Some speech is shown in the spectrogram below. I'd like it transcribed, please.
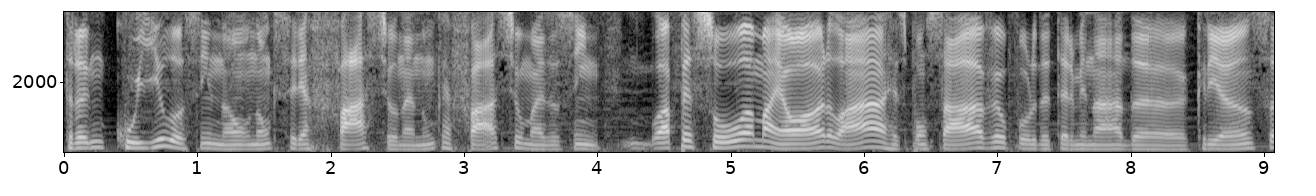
tranquilo, assim, não, não que seria fácil, né? Nunca é fácil, mas assim, a pessoa maior lá, responsável por determinada criança,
